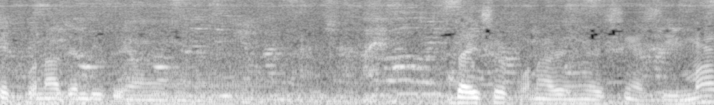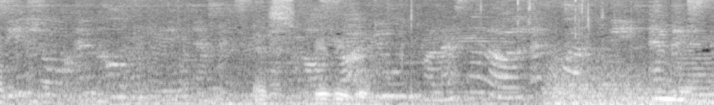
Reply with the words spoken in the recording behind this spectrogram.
Check po natin dito yung dicer po natin guys nga si Mark Espiritu. MSD,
